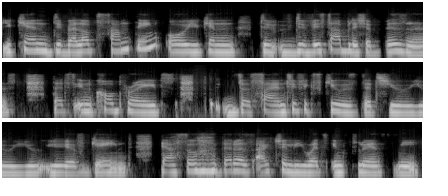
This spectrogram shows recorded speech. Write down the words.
you can develop something or you can de- de- establish a business that incorporates the scientific skills that you you you you have gained. Yeah, so that was actually what influenced me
